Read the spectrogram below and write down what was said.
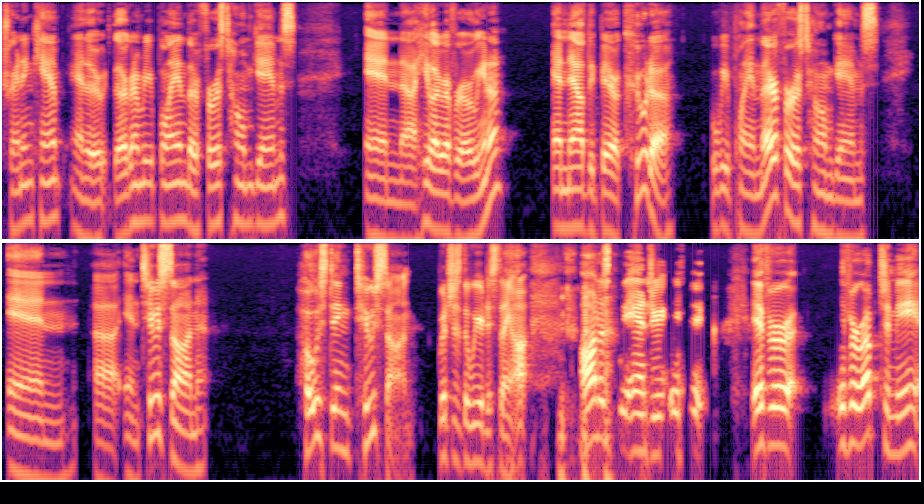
training camp, and they're, they're going to be playing their first home games in uh, Gila River Arena. And now the Barracuda will be playing their first home games in uh, in Tucson, hosting Tucson, which is the weirdest thing. Honestly, Andrew, if it, if it were if it were up to me,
